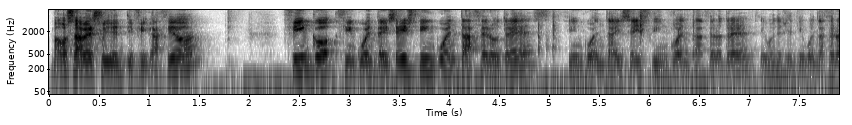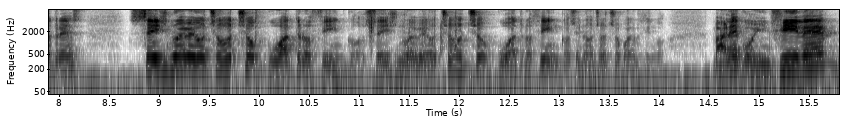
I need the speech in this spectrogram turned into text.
Vamos a ver su identificación. 5, 56 50 03 56 50 03 56 50 03 6988 45 6988 45 6988 45 Vale, coincide.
